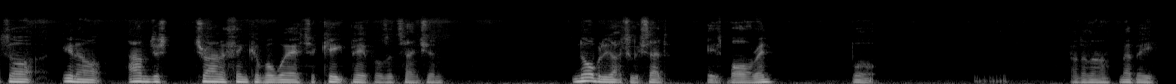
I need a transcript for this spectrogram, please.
so, you know, I'm just trying to think of a way to keep people's attention. Nobody's actually said it's boring, but I don't know, maybe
